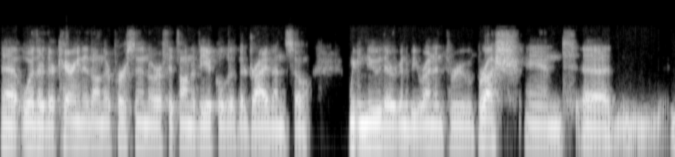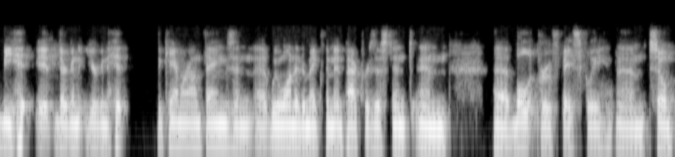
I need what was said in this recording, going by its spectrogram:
uh, whether they're carrying it on their person or if it's on a vehicle that they're driving. So we knew they were going to be running through brush and uh, be hit. It, they're going to you're going to hit the camera on things, and uh, we wanted to make them impact resistant and uh, bulletproof, basically. Um, so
